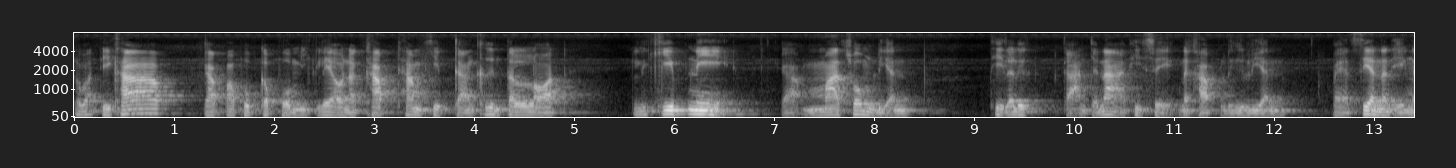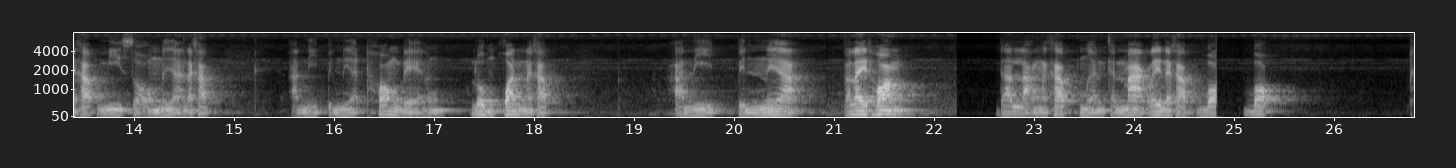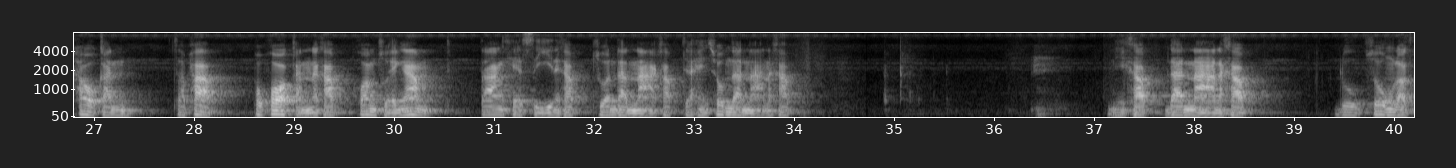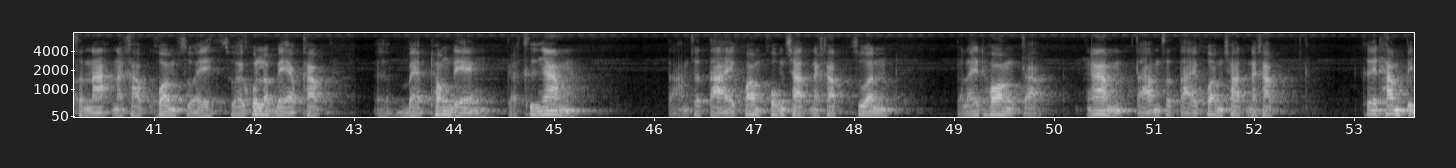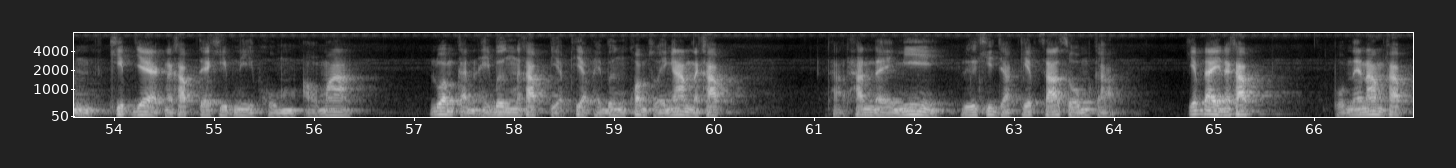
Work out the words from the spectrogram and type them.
สวัสดีครับ กลับมาพบกับผมอีกแล้วนะครับทำคลิปกลางคืนตลอดคลิปนี้ก็มาชมเหรียญที่ระลึกการจนาพิเศษนะครับ หรือเหรียญแปดเสี้ยนนั่นเองนะครับ มีสองเนื้อนะครับ อันนี้เป็นเนื้อทองแดงล่มควันนะครับ อันนี้เป็นเนื้อกระไลทองด้านหลังนะครับ เหมือนกันมากเลยนะครับบล็อกเท่ากันสภาพ พอๆกันนะครับ ความสวยงามต่างแค่สีนะครับ ส่วนด้านหนาครับจะให้ชมด้านหนานะครับ นี่ครับด้านหนานะครับ รูปทรงลักษณะนะครับ ความสวยสวยคนละแบบครับแบบทองแดงก็คืองามตามสไตล์ความคมชัดนะครับ ส่วนกระไลทองกับงามตามสไตล์ความชัดนะครับ เคยทำเป็นคลิปแยกนะครับ แต่คลิปนี้ผมเอามา ร่วมกันให้เบิ้งนะครับ เปรียบเทียบให้เบิ้งความสวยงามนะครับ ถ้าท่านใดมีหรือคิดอยากเก็บสะสมกับเก็บได้นะครับ ผมแนะนำครับ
